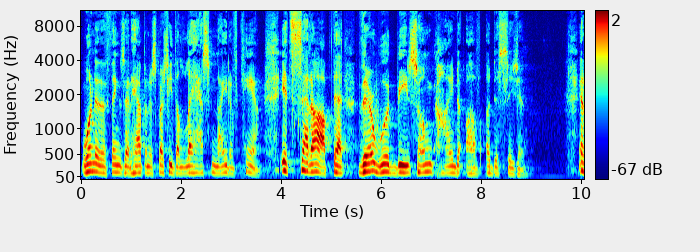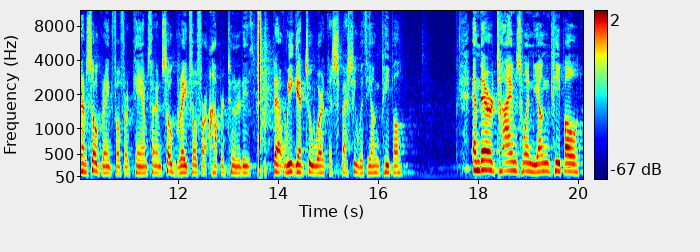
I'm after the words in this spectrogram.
one of the things that happened, especially the last night of camp, it set up that there would be some kind of a decision. And I'm so grateful for camps and I'm so grateful for opportunities that we get to work, especially with young people. And there are times when young people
